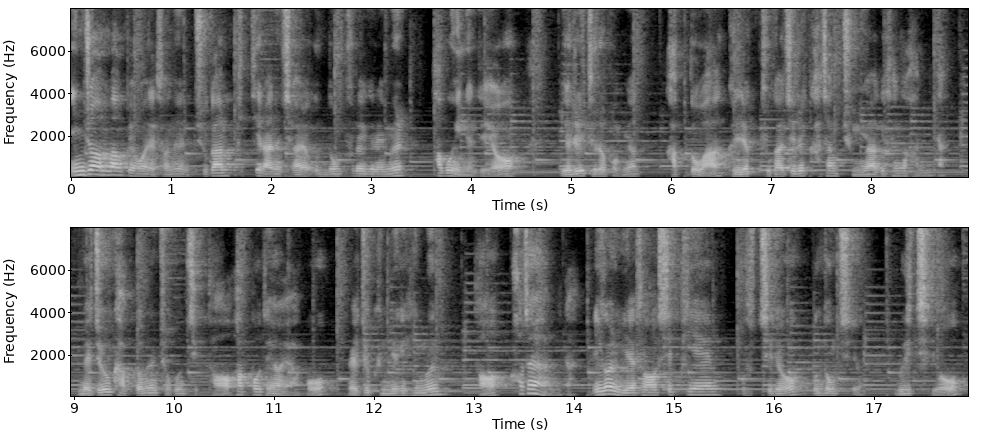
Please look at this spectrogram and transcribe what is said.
인조한방병원에서는 주간 PT라는 재활 운동 프로그램을 하고 있는데요. 예를 들어보면 각도와 근력 두 가지를 가장 중요하게 생각합니다. 매주 각도는 조금씩 더 확보되어야 하고 매주 근육의 힘은 더 커져야 합니다. 이걸 위해서 CPM, 보수치료, 운동치료, 물리치료,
